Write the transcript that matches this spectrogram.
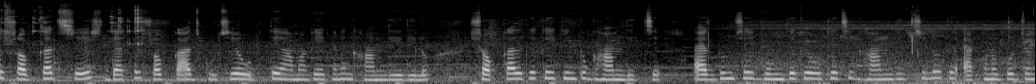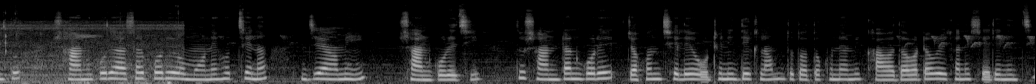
তো সব কাজ শেষ। দেখো, সব কাজ গুছিয়ে উঠতে আমাকে এখানে ঘাম দিয়ে দিল। সকাল থেকেই কিন্তু ঘাম দিচ্ছে। একদম সেই ঘুম থেকে উঠেছি, ঘাম দিচ্ছিল। তো এখনও পর্যন্ত স্নান করে আসার পরেও মনে হচ্ছে না যে আমি স্নান করেছি। তো স্নান টান করে যখন ছেলে ওঠেনি দেখলাম, তো ততক্ষণে আমি খাওয়া দাওয়াটাও এখানে সেরে নিচ্ছি।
